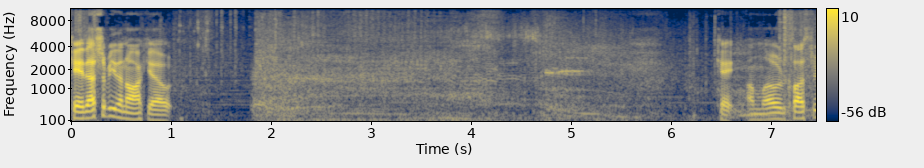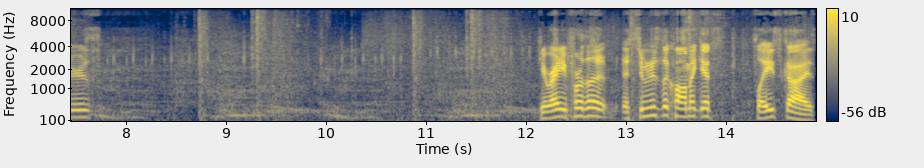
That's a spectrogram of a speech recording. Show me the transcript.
Okay, that should be the knockout. Okay, unload clusters. Get ready for the, as soon as the comet gets placed, guys.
